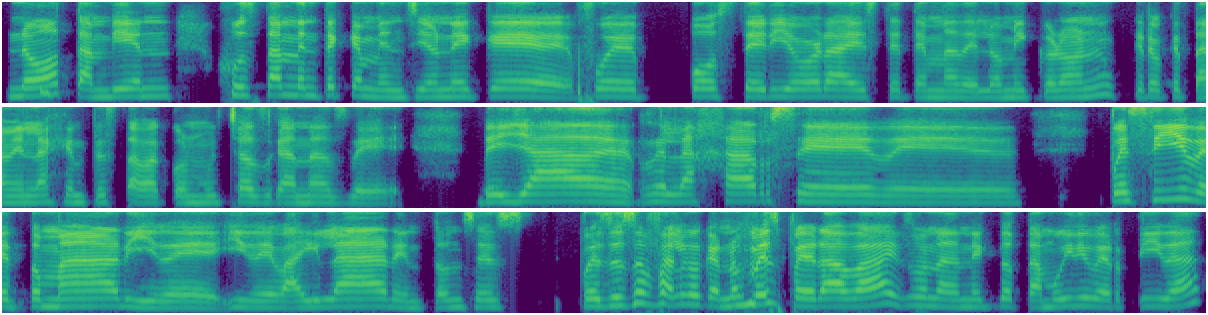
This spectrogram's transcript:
¿no? También justamente que mencioné que fue posterior a este tema del Omicron, creo que también la gente estaba con muchas ganas de, de ya relajarse, de, pues sí, de tomar y de, y de bailar. Entonces, pues eso fue algo que no me esperaba, es una anécdota muy divertida.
